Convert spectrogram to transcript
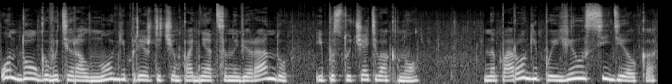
Он долго вытирал ноги, прежде чем подняться на веранду и постучать в окно. На пороге появилась сиделка,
